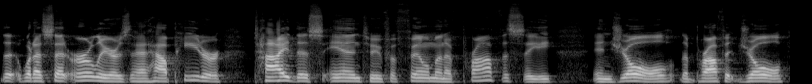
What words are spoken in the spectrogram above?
the, what I said earlier is that how Peter tied this into fulfillment of prophecy in Joel, the prophet Joel.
